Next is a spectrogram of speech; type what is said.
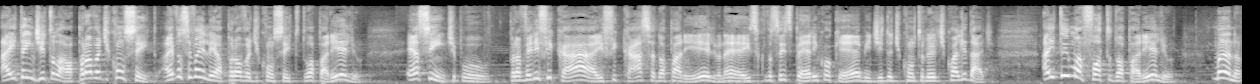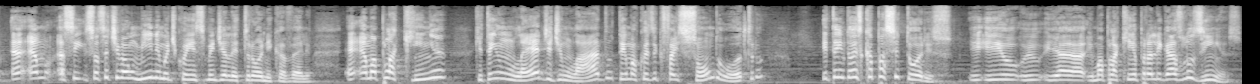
Aí tem dito lá, a prova de conceito. Aí você vai ler a prova de conceito do aparelho, é assim, tipo, para verificar a eficácia do aparelho, né? É isso que você espera em qualquer medida de controle de qualidade. Aí tem uma foto do aparelho, mano, é, é assim, se você tiver um mínimo de conhecimento de eletrônica, velho, é, é uma plaquinha que tem um LED de um lado, tem uma coisa que faz som do outro, e tem dois capacitores e, e, e, a, e uma plaquinha para ligar as luzinhas.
